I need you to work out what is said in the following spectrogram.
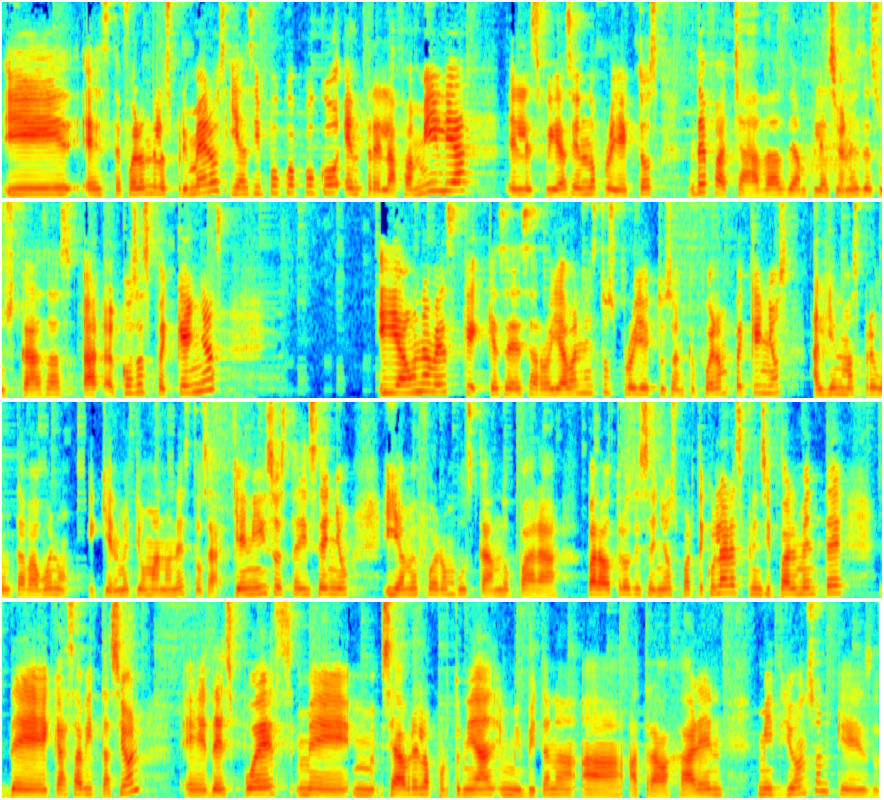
Y este, fueron de los primeros y así poco a poco entre la familia eh, les fui haciendo proyectos de fachadas, de ampliaciones de sus casas, cosas pequeñas y a una vez que, se desarrollaban estos proyectos, aunque fueran pequeños, alguien más preguntaba, bueno, ¿y quién metió mano en esto? O sea, ¿quién hizo este diseño? Y ya me fueron buscando para, para otros diseños particulares, principalmente de casa habitación. Eh, después me, se abre la oportunidad y me invitan a, trabajar en Mead Johnson, que es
